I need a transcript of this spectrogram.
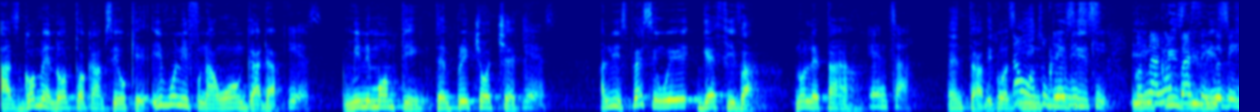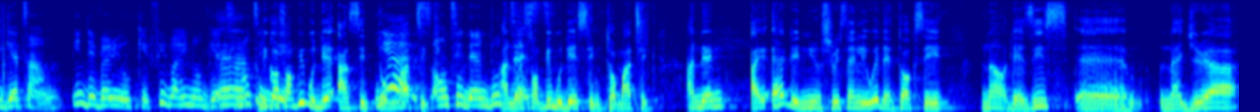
as government don talk am say okay even if una wan gather Yes. Minimum thing temperature check Yes. at least person wey get fever no let am Enter. enter because That e increases e Because me, I know increase the person wey risk been get am, e dey very okay. Fever, e no get. Eh, Nothing because dey. some people dey asymptomatic Yes, until dem do and then some people dey symptomatic and then i heard the news recently wey dem talk say now there's this um, nigeria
